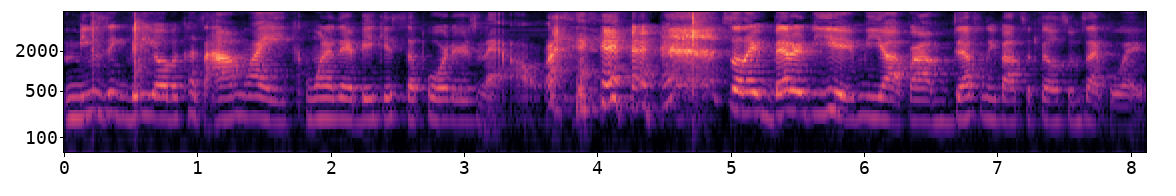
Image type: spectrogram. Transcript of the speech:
music video because I'm like one of their biggest supporters now. so they better be hitting me up or I'm definitely about to feel some type of way.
